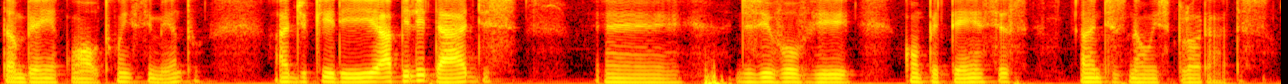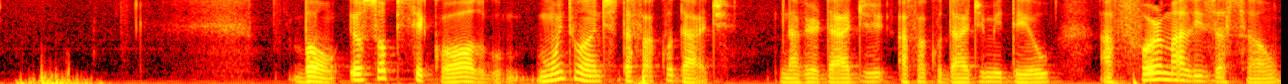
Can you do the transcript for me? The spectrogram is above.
também é com autoconhecimento, adquirir habilidades, é, desenvolver competências antes não exploradas. Bom, eu sou psicólogo muito antes da faculdade. Na verdade, a faculdade me deu a formalização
